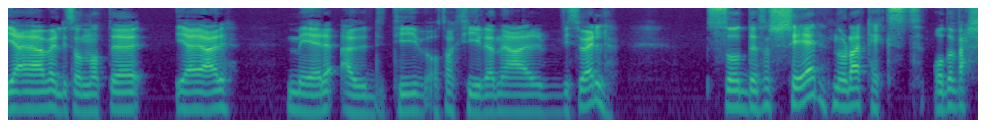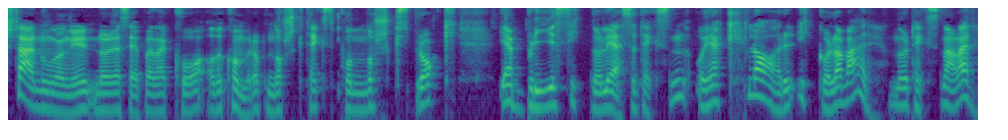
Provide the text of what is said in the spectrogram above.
Jeg er veldig sånn at øh, jeg er mer auditiv og taktil enn jeg er visuell. Så det som skjer når det er tekst, og det verste er noen ganger når jeg ser på NRK og det kommer opp norsk tekst på norsk språk Jeg blir sittende og lese teksten, og jeg klarer ikke å la være når teksten er der.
